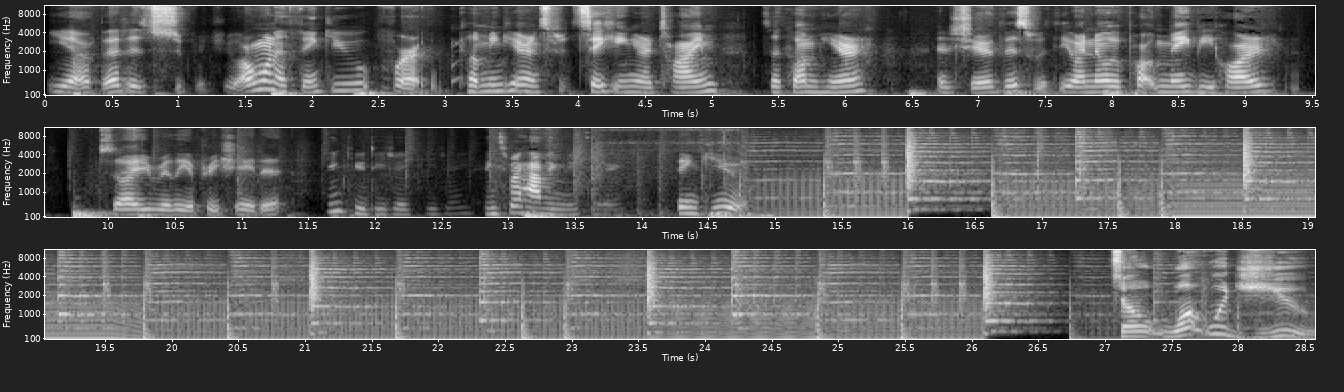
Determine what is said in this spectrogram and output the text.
Yeah, that is super true. I want to thank you for coming here and taking your time to come here and share this with you. I know it may be hard, so I really appreciate it. Thank you, DJ PJ. Thanks for having me today. Thank you. So, what would you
